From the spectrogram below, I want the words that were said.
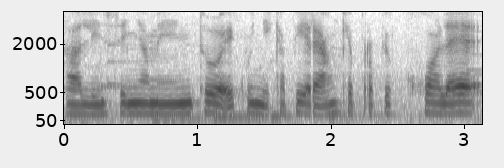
all'insegnamento e quindi capire anche proprio qual è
